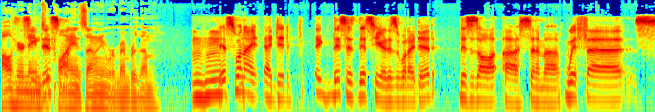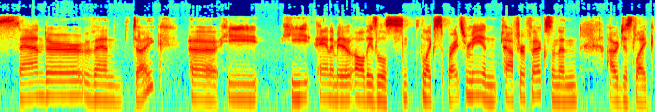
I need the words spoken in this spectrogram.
I'll hear See, names of this one- clients. I don't even remember them. This one I, I did. This is this here. This is what I did. This is all uh, cinema with uh, Sander Van Dijk. Uh, he he animated all these little like sprites for me in After Effects, and then I would just like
